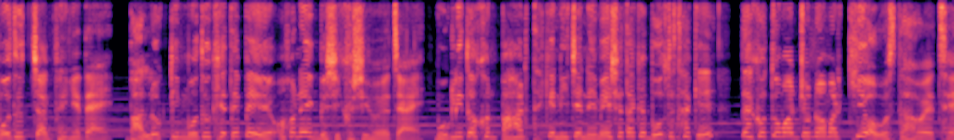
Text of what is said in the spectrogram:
মধুর চাক ভেঙে দেয়। ভাল্লুকটি মধু খেতে পেয়ে অনেক বেশি খুশি হয়ে যায়। মুগলি তখন পাহাড় থেকে নিচে নেমে এসে তাকে বলতে থাকে, দেখো তোমার জন্য আমার কি অবস্থা হয়েছে?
